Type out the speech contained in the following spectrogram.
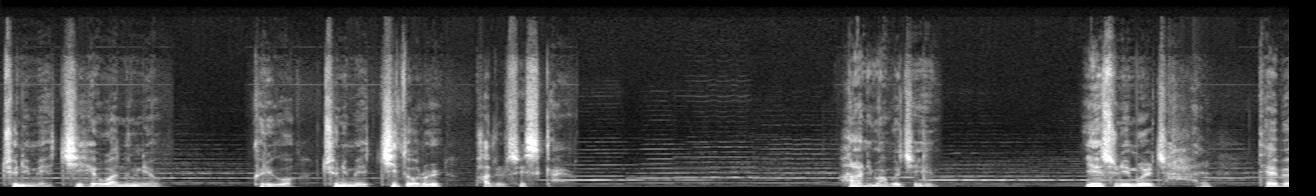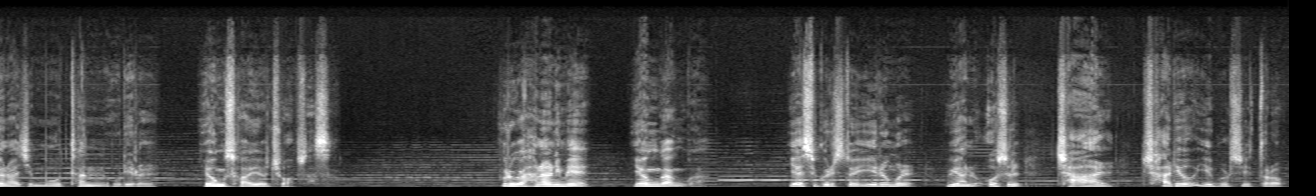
주님의 지혜와 능력 그리고 주님의 지도를 받을 수 있을까요? 하나님 아버지, 예수님을 잘 대변하지 못한 우리를 용서하여 주옵소서. 그리고 하나님의 영광과 예수 그리스도의 이름을 위한 옷을 잘 차려 입을 수 있도록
